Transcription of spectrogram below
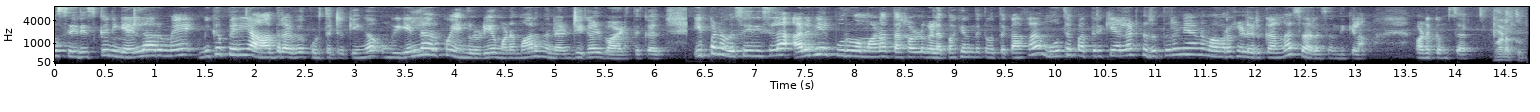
ஹவுஸ் சீரிஸ்க்கு நீங்க எல்லாருமே மிகப்பெரிய ஆதரவை கொடுத்துட்டு இருக்கீங்க உங்க எல்லாருக்கும் எங்களுடைய மனமார்ந்த நன்றிகள் வாழ்த்துக்கள். இப்போ நம்ம சீரீஸ்ல அறிவியல் பூர்வமான தகவல்களை பகிர்ந்துக்கிறதுக்காக மூத்த பத்திரிகையாளர் திரு திருஞானம் அவர்கள் இருக்காங்க. சாரை சந்திக்கலாம். வணக்கம் சார். வணக்கம்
